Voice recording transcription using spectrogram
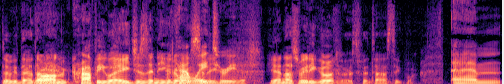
They're, they're, they're Yeah. on crappy wages in the I university. can't wait to read it. Yeah, no, it's really good. It's a fantastic book. Um,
